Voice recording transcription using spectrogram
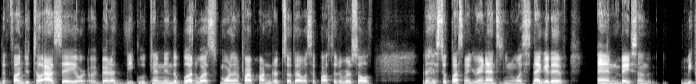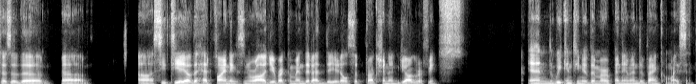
The Fungitell assay or, or beta D-glucan in the blood was more than 500, so that was a positive result. The histoplasmic urine antigen was negative, and based on because of the uh, uh, CTA of the head findings, neurology recommended a digital subtraction angiography and we continue the meropenem and the vancomycin.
